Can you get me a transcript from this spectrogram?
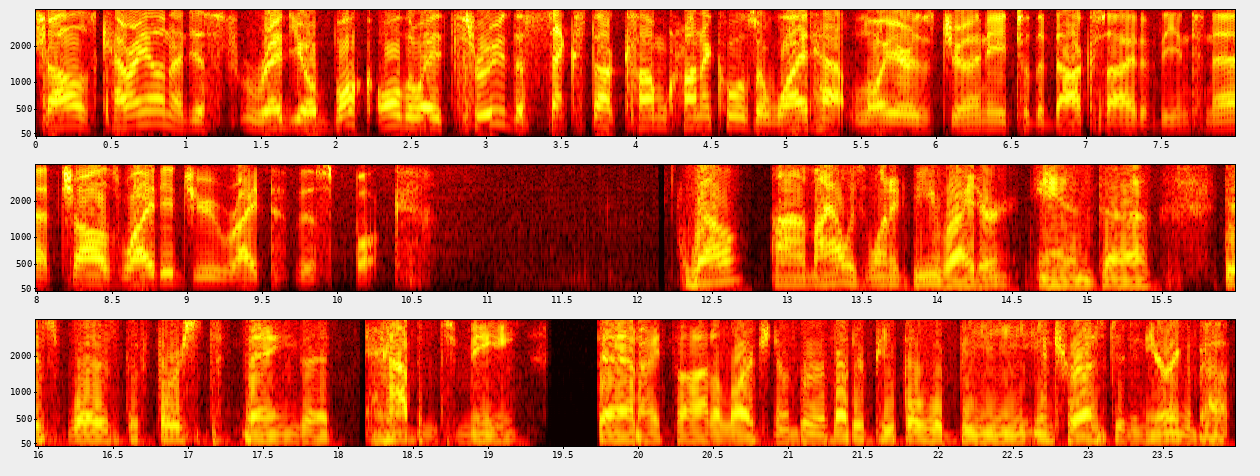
Charles, Carreon. I just read your book all the way through. The Sex.com Chronicles a White Hat Lawyer's Journey to the Dark Side of the Internet. Charles, why did you write this book? Well, um, I always wanted to be a writer, and uh, this was the first thing that happened to me that I thought a large number of other people would be interested in hearing about.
